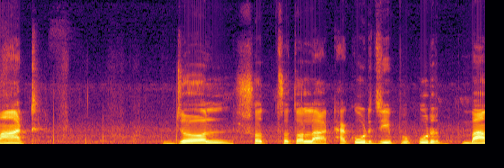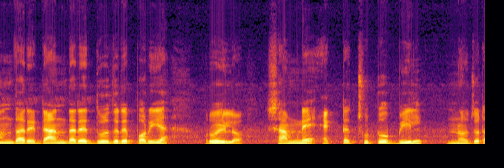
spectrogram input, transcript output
মাঠ জল, স্বচ্ছতলা, ঠাকুরজি পুকুর বাম ধারে, ডান ধারে, দূরে দূরে পড়িয়া রইল। সামনে একটা ছোট বিল নজর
